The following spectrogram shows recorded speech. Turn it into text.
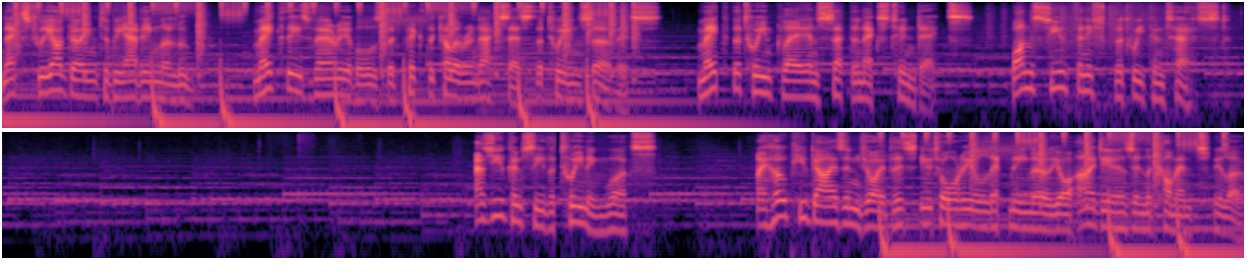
Next we are going to be adding the loop. Make these variables that pick the color and access the tween service. Make the tween play and set the next index. Once you've finished that we can test. As you can see the tweening works. I hope you guys enjoyed this tutorial let me know your ideas in the comments below.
